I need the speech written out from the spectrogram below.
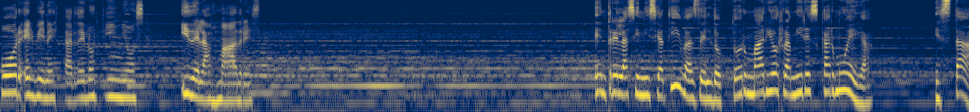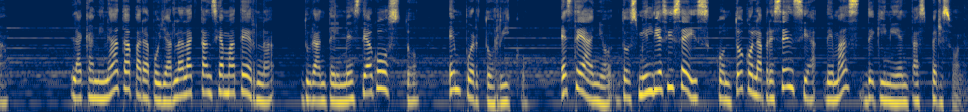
por el bienestar de los niños y de las madres. Entre las iniciativas del doctor Mario Ramírez Carmuega está la caminata para apoyar la lactancia materna durante el mes de agosto en Puerto Rico este año 2016 contó con la presencia de más de 500 personas.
